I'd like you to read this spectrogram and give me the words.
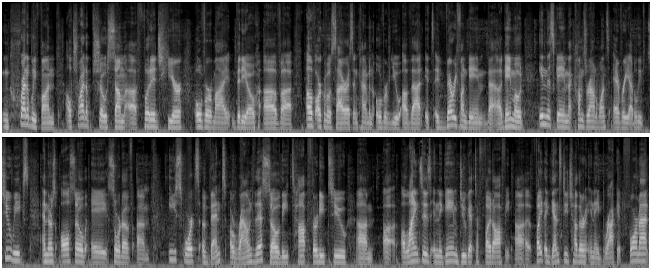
incredibly fun. I'll try to show some uh, footage here over my video of uh, of Ark of Osiris and kind of an overview of that. It's a very fun game that uh, game mode in this game that comes around once every I believe two weeks. And there's also a sort of um, esports event around this. So the top 32 um, uh, alliances in the game do get to fight off uh, fight against each other in a bracket format.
